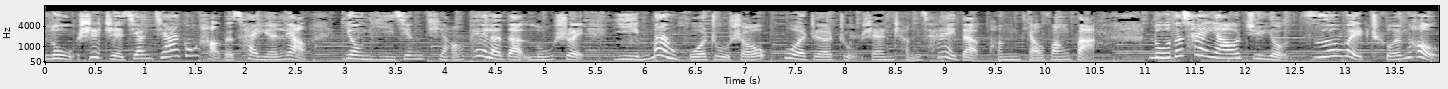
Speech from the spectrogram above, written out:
卤是指将加工好的菜原料用已经调配了的卤水以慢火煮熟或者煮山成菜的烹调方法。卤的菜肴具有滋味醇厚、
